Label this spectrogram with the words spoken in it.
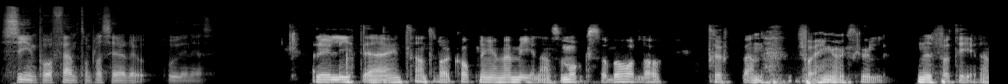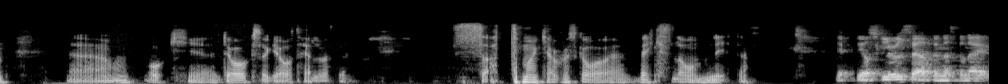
syn på 15 placerade Udinese? Det är lite intressant att dra kopplingen med Milan som också behåller truppen för en gångs skull nu för tiden. Eh, och eh, då också går åt helvete. Så att man kanske ska eh, växla om lite. Jag skulle väl säga att det nästan är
